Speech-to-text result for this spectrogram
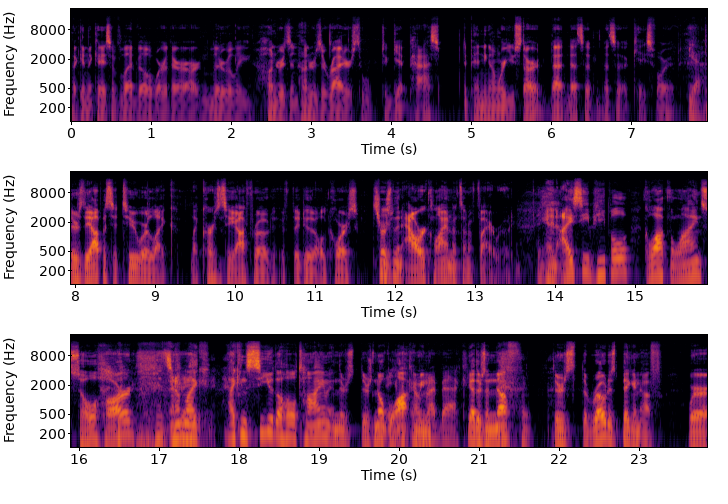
like in the case of Leadville, where there are literally hundreds and hundreds of riders to, to get past, depending on where you start, that that's a that's a case for it. Yeah. There's the opposite too, where like like Carson City Off Road, if they do the old course, it Mm. starts with an hour climb that's on a fire road, and I see people go off the line so hard, and I'm like. I can see you the whole time, and there's there's no You're gonna block. I mean, right back. yeah, there's enough. there's the road is big enough where,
